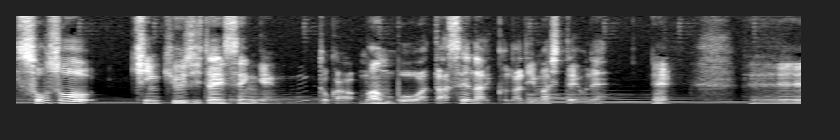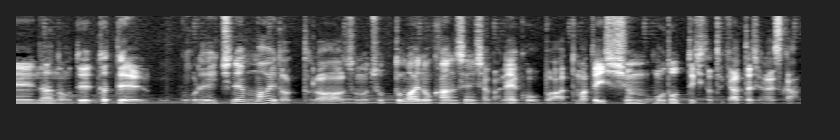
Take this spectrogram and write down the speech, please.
そうそう緊急事態宣言とかマンボウは出せなくなりましたよね。ね。えー、なので、だってこれ1年前だったら、そのちょっと前の感染者がね、こうバーッとまた一瞬戻ってきた時あったじゃないですか。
